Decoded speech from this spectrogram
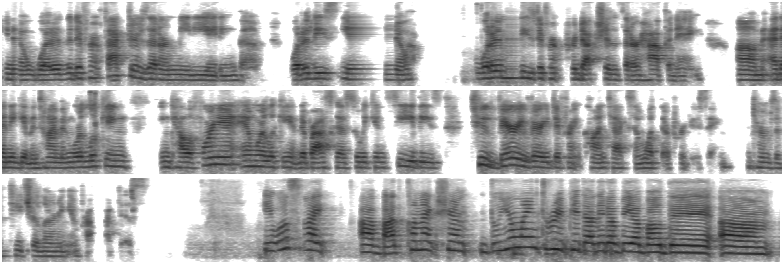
you know, what are the different factors that are mediating them? What are these, you know, what are these different productions that are happening um, at any given time. And we're looking in california and we're looking at nebraska so we can see these two very very different contexts and what they're producing in terms of teacher learning and practice. It was like a bad connection. Do you mind to repeat a little bit about the um,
